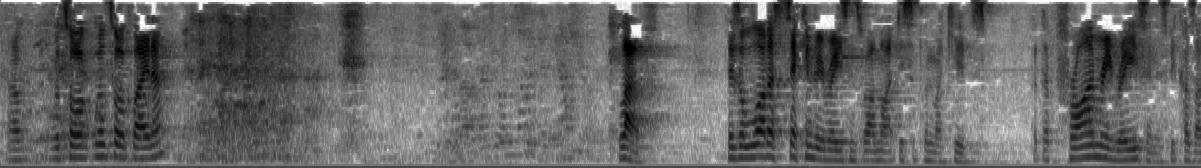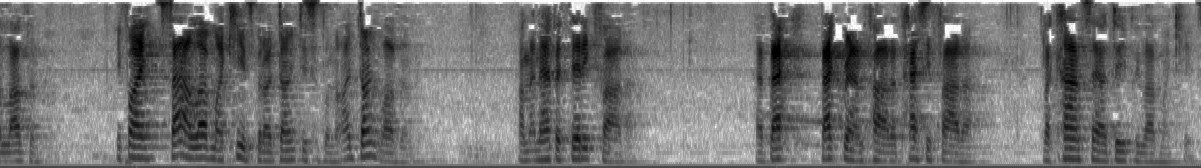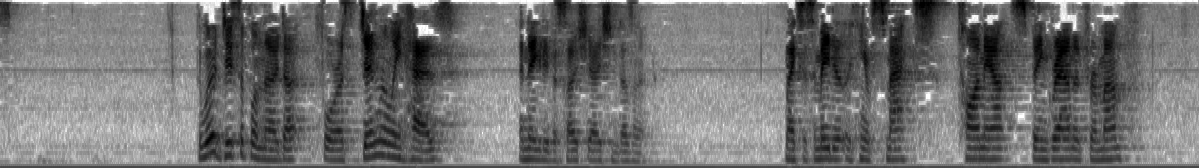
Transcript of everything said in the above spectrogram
We'll talk. We'll talk later. Love. There's a lot of secondary reasons why I might discipline my kids. But the primary reason is because I love them. If I say I love my kids but I don't discipline them, I don't love them. I'm an apathetic father, a back, background father, passive father, but I can't say I deeply love my kids. The word discipline, though, for us generally has a negative association, doesn't it? Makes us immediately think of smacks, timeouts, being grounded for a month.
